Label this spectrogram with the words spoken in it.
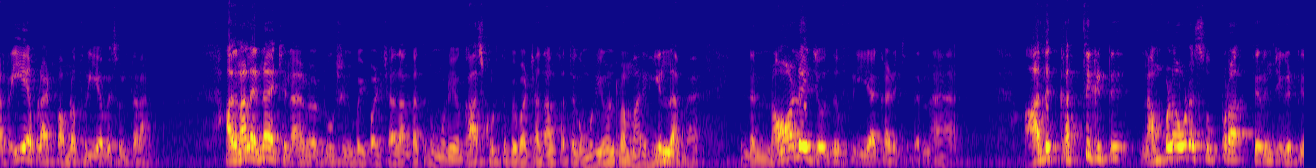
நிறைய பிளாட்ஃபார்மில் ஃப்ரீயாகவே சொல்லித்தராங்க அதனால் என்ன ஆச்சுன்னா டியூஷன் போய் படித்தா தான் கற்றுக்க முடியும் காசு கொடுத்து போய் படித்தா தான் கற்றுக்க முடியுன்ற மாதிரி இல்லாமல் இந்த நாலேஜ் வந்து ஃப்ரீயாக கிடைச்சதுன்னா அது கற்றுக்கிட்டு நம்மளோட சூப்பராக தெரிஞ்சுக்கிட்டு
